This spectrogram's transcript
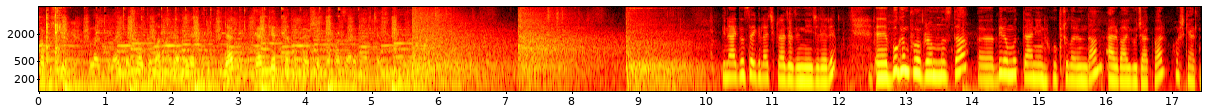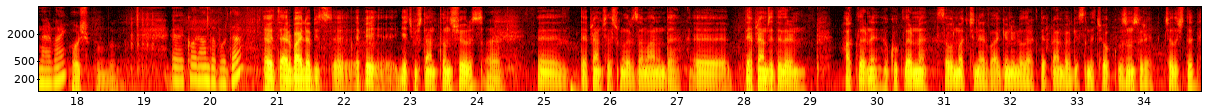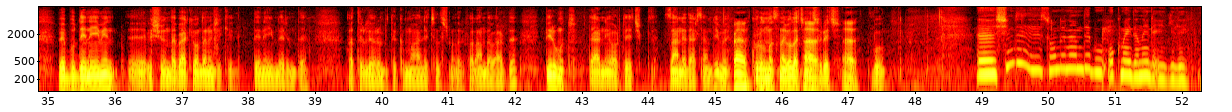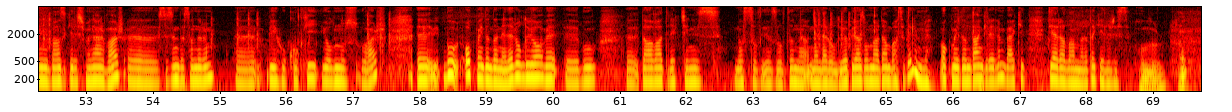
Takusuyor ya. kolay kolay boşaltamadı. Yani elektrikçiler terk etmedi Perşembe Pazarı merkezini. Günaydın sevgili Açık Radyo dinleyicileri. Ee, Bugün programımızda e, Bir Umut Derneği'nin hukukçularından Erbay Yücak var. Hoş geldin Erbay. Hoş buldum. Ee, Korhan da burada. Evet Erbay'la biz e, epey geçmişten tanışıyoruz. Evet. E, deprem çalışmaları zamanında e, depremzedelerin haklarını, hukuklarını savunmak için Erbay gönüllü olarak deprem bölgesinde çok uzun süre çalıştı. Ve bu deneyimin e, ışığında belki ondan önceki deneyimlerinde hatırlıyorum bir takım mahalle çalışmaları falan da vardı. Bir Umut Derneği ortaya çıktı zannedersem değil mi? Evet. Kurulmasına yol açan Evet, süreç Evet. bu. Ee, Şimdi e, son dönemde bu ok meydanı ile ilgili e, bazı gelişmeler var. Ee, Sizin de sanırım bir hukuki yolunuz var. Ee, Bu ok meydanında neler oluyor ve e, bu e, dava dilekçeniz nasıl yazıldı, ne- neler oluyor? Biraz onlardan bahsedelim mi? Ok meydanından girelim belki diğer alanlara da geliriz. Olur.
